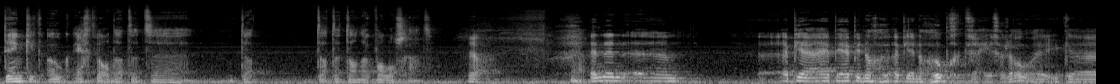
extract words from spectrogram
denk ik ook echt wel dat het, eh, dat, dat het dan ook wel losgaat. Ja. Ja. En, en ehm, heb, jij, heb, jij, heb, je nog, heb jij nog hulp gekregen? Zo? Ik, eh,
